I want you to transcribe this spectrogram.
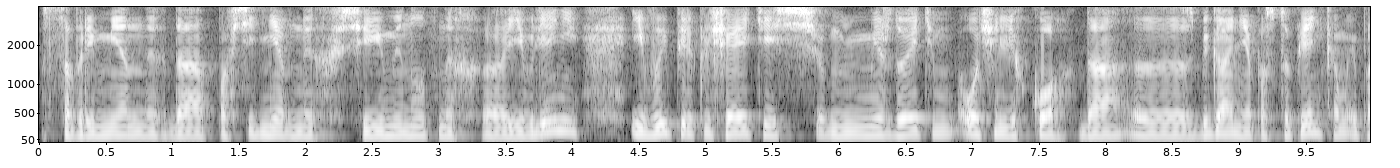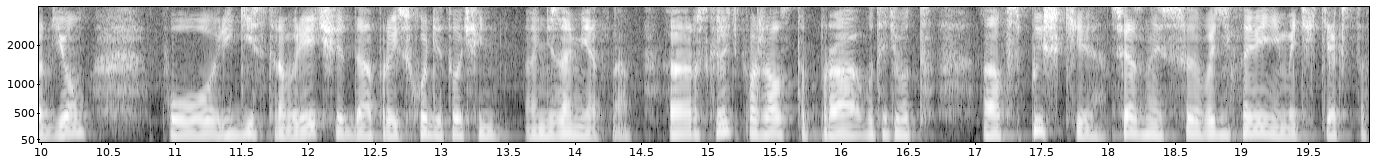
современных, да, повседневных, сиюминутных э, явлений, и вы переключаетесь между этим очень легко, да, э, сбегание по ступенькам и подъем по регистрам речи, да, происходит очень э, незаметно. Э, расскажите, пожалуйста, про вот эти вот э, вспышки, связанные с возникновением этих текстов.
